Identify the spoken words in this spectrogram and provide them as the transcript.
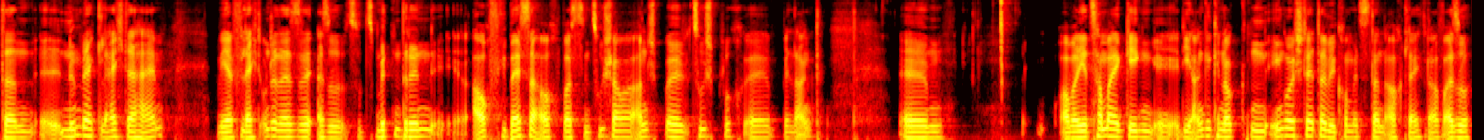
Dann äh, Nürnberg gleich daheim. Wäre vielleicht unter der, also so mittendrin äh, auch viel besser, auch was den Zuschauerzuspruch äh, belangt. Ähm, aber jetzt haben wir gegen äh, die angeknockten Ingolstädter, wir kommen jetzt dann auch gleich drauf. Also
